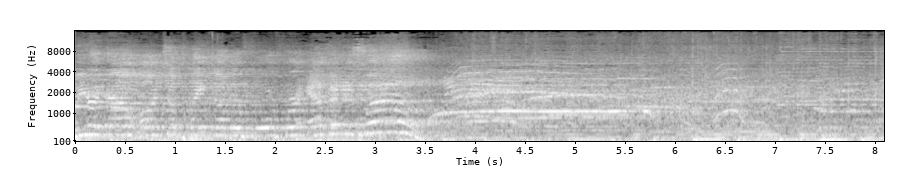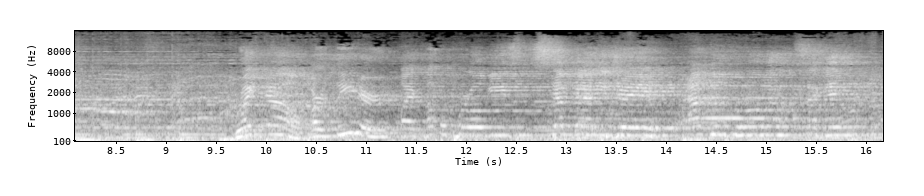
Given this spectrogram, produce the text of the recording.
We are now on to plate number four for Evan as well. Right now, our leader by a couple pierogies, Stepdaddy J, Abdul Koroma, second.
